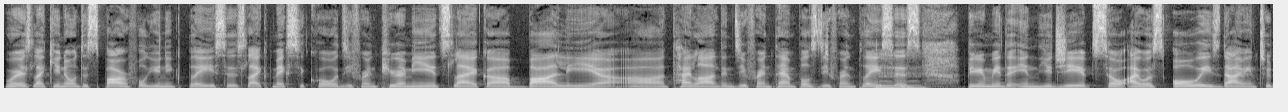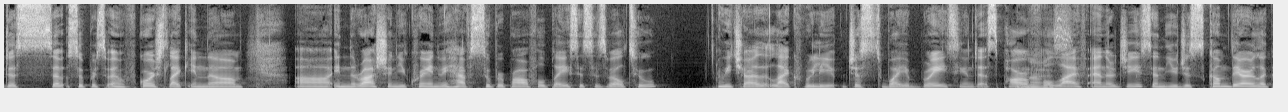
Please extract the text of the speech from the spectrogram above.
whereas like you know these powerful unique places like mexico different pyramids like uh, bali uh, thailand and different temples different places pyramid in egypt. So i was always diving to this su- super and of course like in um, uh, in russia and ukraine we have super powerful places as well too which are like really just vibrating this powerful Nice. life energies. And you just come there like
